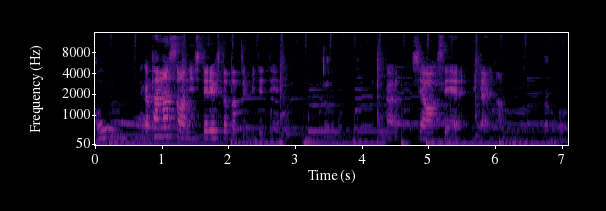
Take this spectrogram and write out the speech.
おなんか楽しそうにしてる人たち見ててなるほど。なんか幸せみたいななるほ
